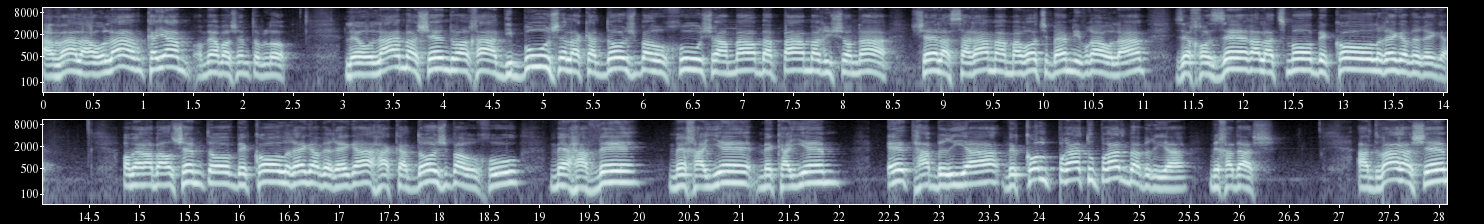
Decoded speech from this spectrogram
אבל העולם קיים, אומר בר שם טוב לא. לעולם השם דברך, הדיבור של הקדוש ברוך הוא שאמר בפעם הראשונה של עשרה מאמרות שבהם נברא העולם, זה חוזר על עצמו בכל רגע ורגע. אומר הבעל שם טוב, בכל רגע ורגע הקדוש ברוך הוא מהווה, מחיה, מקיים את הבריאה וכל פרט ופרט בבריאה מחדש. הדבר השם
